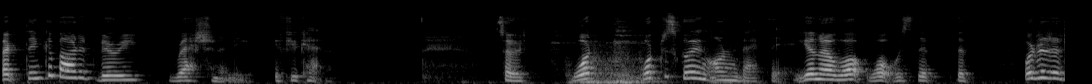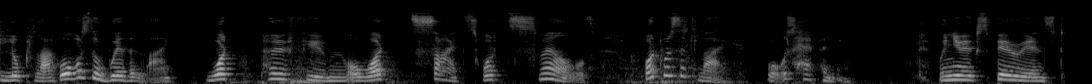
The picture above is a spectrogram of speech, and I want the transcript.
But think about it very rationally, if you can. So what what was going on back there? You know what? What was the, the what did it look like? What was the weather like? What perfume or what sights, what smells, what was it like? What was happening when you experienced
